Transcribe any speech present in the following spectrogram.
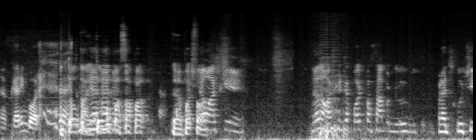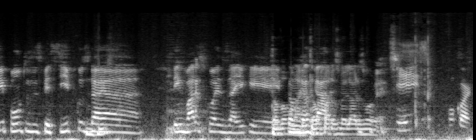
Eu quero ir embora. Então tá, então eu vou passar para é, pode falar. Não, acho que. Não, não, acho que a gente já pode passar para discutir pontos específicos uhum. da. Tem várias coisas aí que. Então vamos lá, então para os melhores momentos. Isso, concordo.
